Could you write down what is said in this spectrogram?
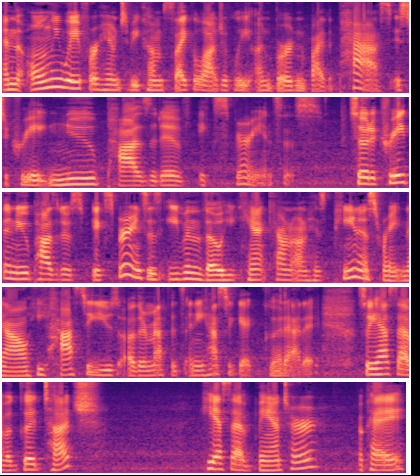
And the only way for him to become psychologically unburdened by the past is to create new positive experiences. So, to create the new positive experiences, even though he can't count on his penis right now, he has to use other methods and he has to get good at it. So, he has to have a good touch, he has to have banter, okay?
